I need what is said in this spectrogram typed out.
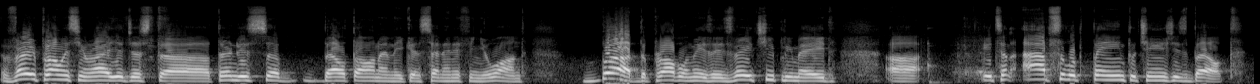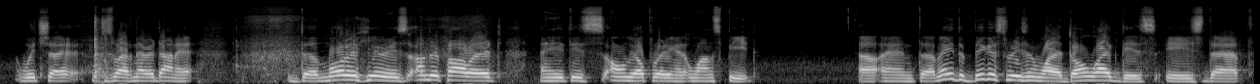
Very promising, right? You just uh, turn this uh, belt on and you can sand anything you want. But the problem is it's very cheaply made. Uh, it's an absolute pain to change this belt, which, which is why I've never done it. The motor here is underpowered and it is only operating at one speed. Uh, and uh, maybe the biggest reason why I don't like this is that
